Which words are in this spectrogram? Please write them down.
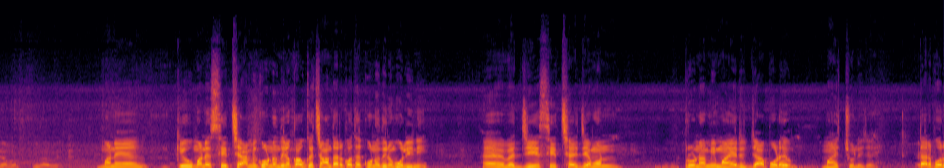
যেমন কীভাবে? মানে কেউ মানে স্বেচ্ছায় আমি কোনোদিনও কাউকে চাঁদার কথা কোনোদিনও বলিনি। হ্যাঁ এবার যে স্বেচ্ছায় যেমন প্রণামী মায়ের যা পড়ে মায়ের চলে যায়। তারপর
